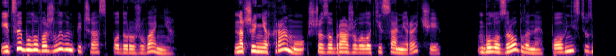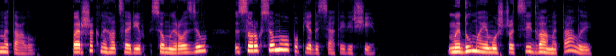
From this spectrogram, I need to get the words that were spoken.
І це було важливим під час подорожування. Начиння храму, що зображувало ті самі речі, було зроблене повністю з металу. Перша книга царів, 7 розділ з 47 по 50 вірші. Ми думаємо, що ці два метали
